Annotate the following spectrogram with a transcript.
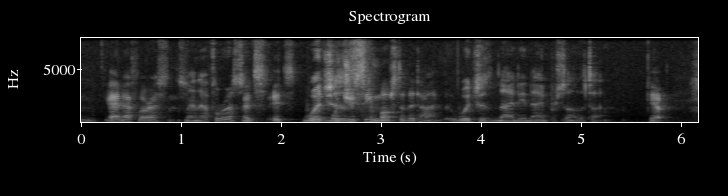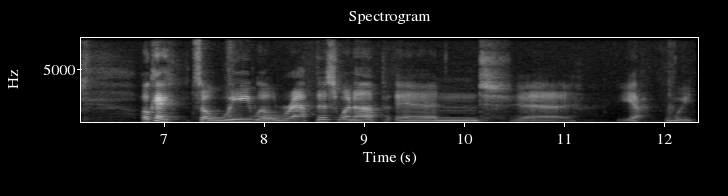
Mm-hmm. And efflorescence. And efflorescence. It's it's Which what is- you see most of the time. which is 99% of the time. Yep. Okay, so we will wrap this one up, and uh, yeah, we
